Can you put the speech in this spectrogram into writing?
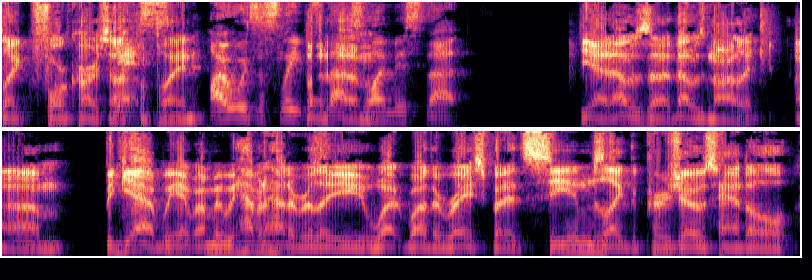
like four cars yes. aquaplane. I was asleep but, for that, um, so I missed that. Yeah, that was uh, that was gnarly. Um, but yeah, we have, I mean we haven't had a really wet weather race, but it seems like the Peugeots handle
